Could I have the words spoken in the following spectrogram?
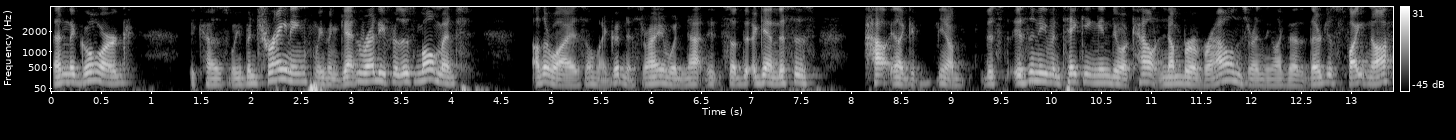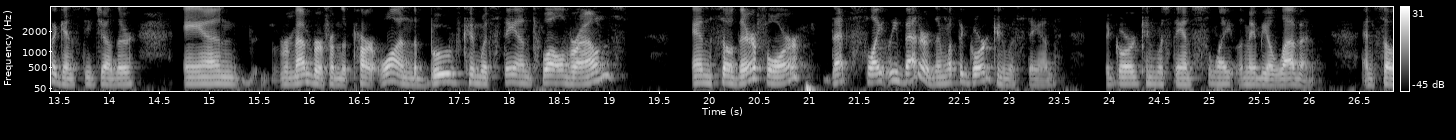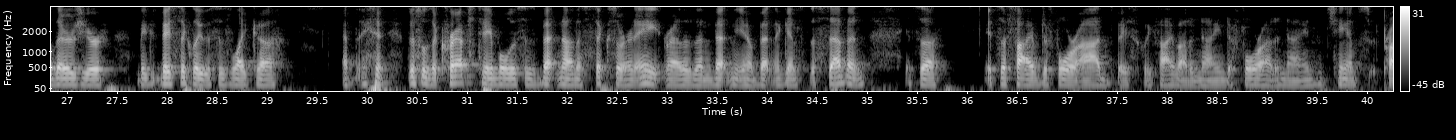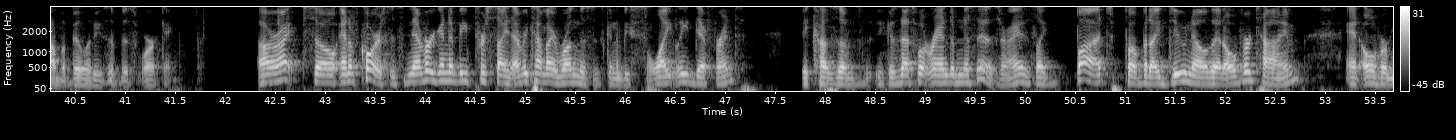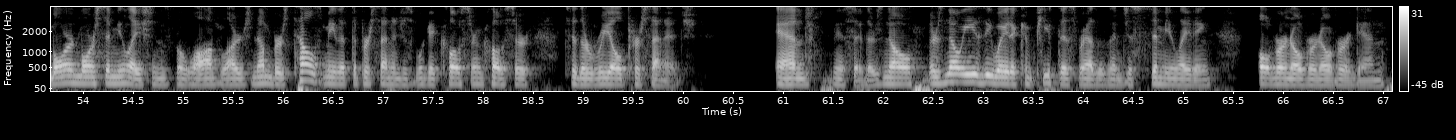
than the Gorg because we've been training, we've been getting ready for this moment. Otherwise, oh my goodness, right? It would not. So again, this is how like you know this isn't even taking into account number of rounds or anything like that. They're just fighting off against each other. And remember from the part one, the Boov can withstand 12 rounds. And so therefore, that's slightly better than what the Gorg can withstand. The Gorg can withstand slightly, maybe 11. And so there's your, basically this is like a, the, this was a craps table. This is betting on a six or an eight rather than betting, you know, betting against the seven. It's a, it's a five to four odds, basically five out of nine to four out of nine chance probabilities of this working. All right, so, and of course, it's never going to be precise. Every time I run this, it's going to be slightly different because of, because that's what randomness is, right? It's like, but, but, but I do know that over time, and over more and more simulations, the law of large numbers tells me that the percentages will get closer and closer to the real percentage. And you say there's no there's no easy way to compute this rather than just simulating over and over and over again.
